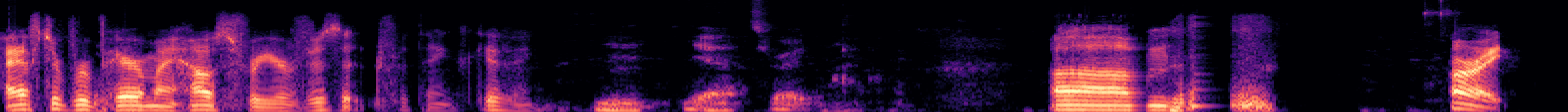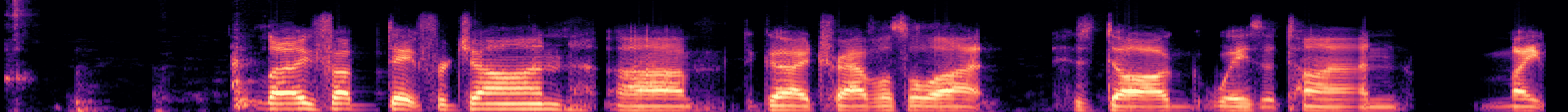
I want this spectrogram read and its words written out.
I have to prepare my house for your visit for Thanksgiving. Hmm, Yeah, that's right. Um, all right. Life update for John. Um, the guy travels a lot. His dog weighs a ton. Might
